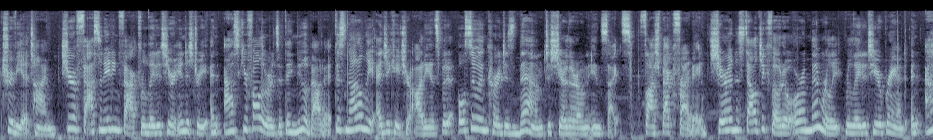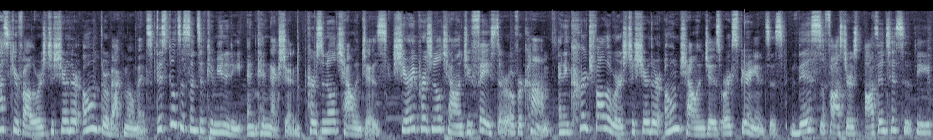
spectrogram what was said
Trivia time. Share a fascinating fact related to your industry and ask your followers if they knew about it. This not only educates your audience, but it also also encourages them to share their own insights. Flashback Friday. Share a nostalgic photo or a memory related to your brand and ask your followers to share their own throwback moments. This builds a sense of community and connection. Personal challenges. Share a personal challenge you faced or overcome and encourage followers to share their own challenges or experiences. This fosters authenticity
